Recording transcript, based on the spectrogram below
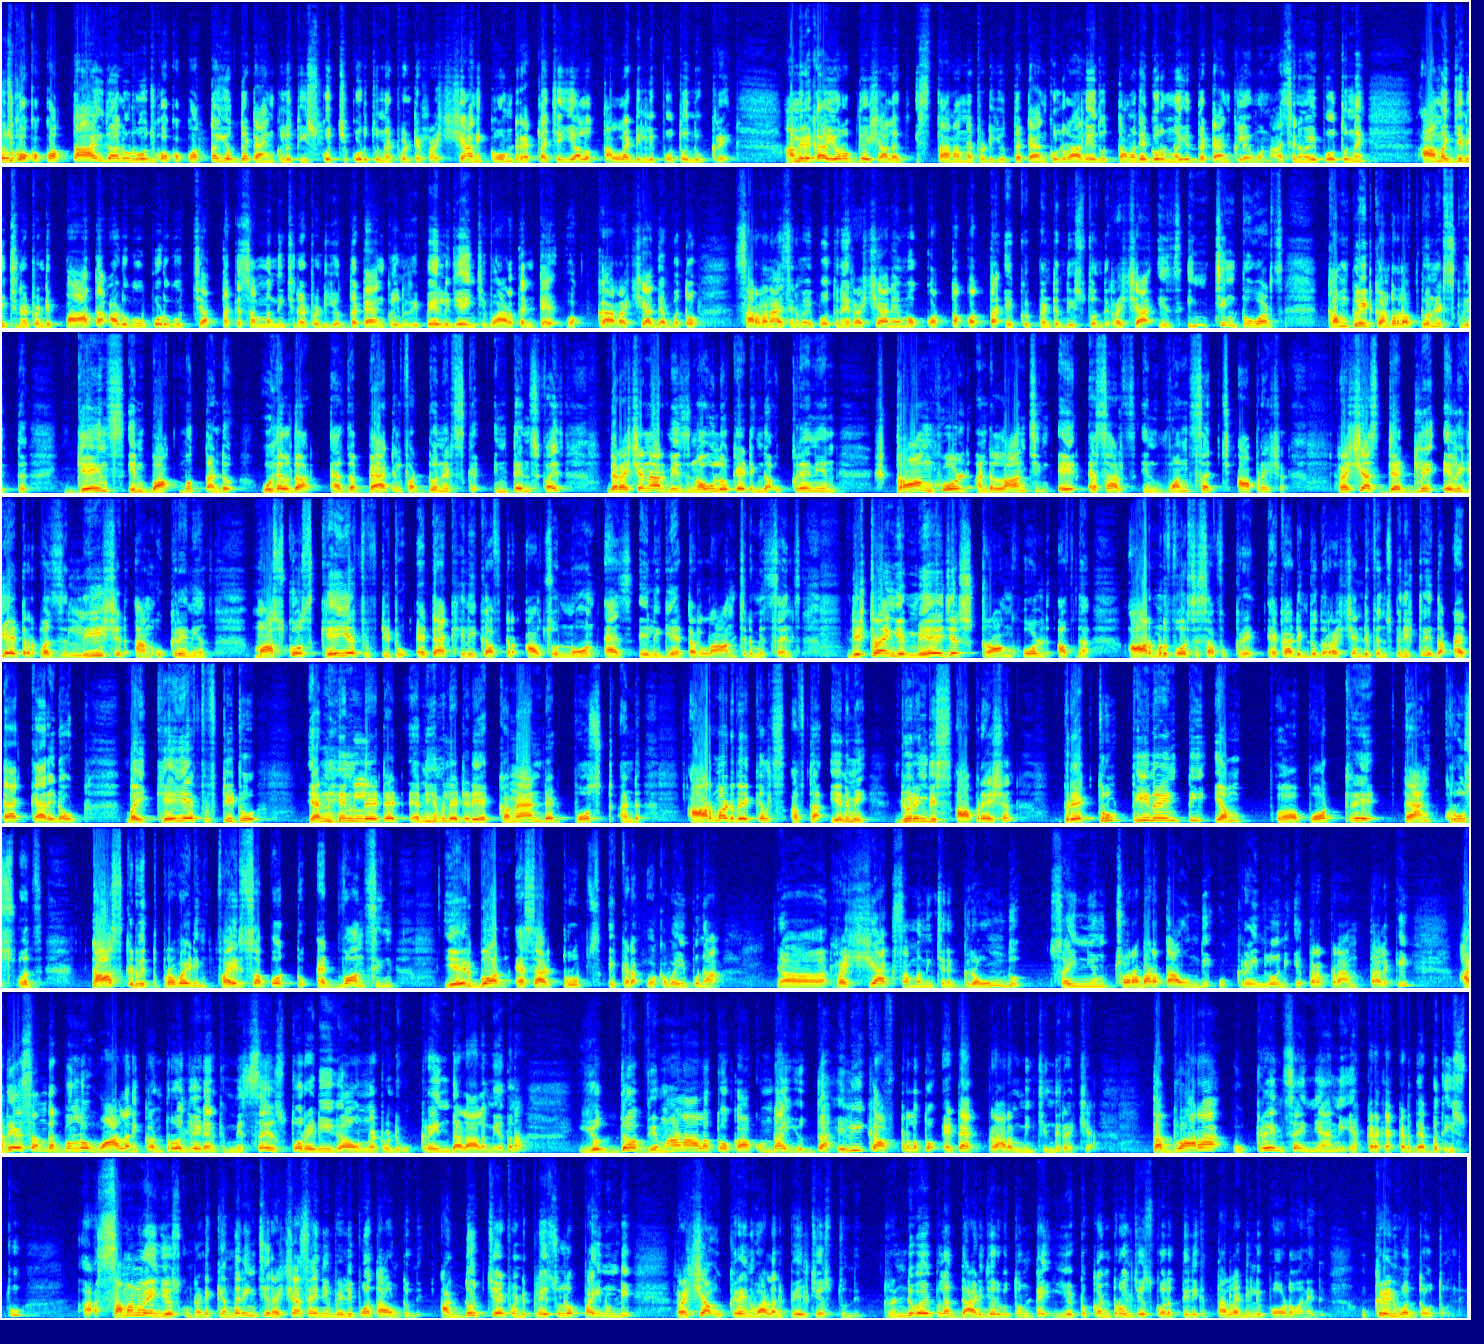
రోజుకొక కొత్త ఆయుధాలు రోజుకొక కొత్త యుద్ధ ట్యాంకులు తీసుకొచ్చి కొడుతున్నటువంటి రష్యాని కౌంటర్ ఎట్లా చేయాలో తల్లడిల్లిపోతుంది ఉక్రెయిన్. అమెరికా యూరోప్ దేశాలు ఇస్తానన్నటువంటి యుద్ధ ట్యాంకులు రాలేదు. తమ దగ్గర ఉన్న యుద్ధ ట్యాంకులేమో నాశనం అయిపోతున్నాయి ఆ మధ్యన ఇచ్చినటువంటి పాత అడుగు పొడుగు చెత్తకి సంబంధించినటువంటి యుద్ధ ట్యాంకులను రిపేర్లు చేయించి వాడతంటే ఒక్క రష్యా దెబ్బతో సర్వనాశనం అయిపోతున్నాయి. రష్యానేమో కొత్త కొత్త ఎక్విప్మెంట్ తీస్తుంది. Russia is inching towards complete control of Donetsk with gains in Bakhmut and Uhledar as the battle for Donetsk intensifies the Russian army is now locating the Ukrainian stronghold and launching air assaults in one such operation Russia's deadly alligator was leashed on Ukrainians. Moscow's Ka-52 attack helicopter, also known as alligator, launched missiles, destroying a major stronghold of the armed forces of Ukraine. According to the Russian Defense Ministry, the attack carried out by Ka-52 annihilated, annihilated a commanded post and armored vehicles of the enemy. During this operation, breakthrough T-90M uh, portrait tank cruise was tasked with providing fire support to advancing airborne assault troops. ఇక్కడ ఒకవైపున రష్యాకి సంబంధించిన ground సైన్యం చొరబడతా ఉంది ఉక్రెయిన్లోని ఇతర ప్రాంతాలకి. అదే సందర్భంలో వాళ్ళని కంట్రోల్ చేయడానికి మిస్సైల్స్తో రెడీగా ఉన్నటువంటి ఉక్రెయిన్ దళాల మీదన యుద్ధ విమానాలతో కాకుండా యుద్ధ హెలికాప్టర్లతో అటాక్ ప్రారంభించింది రష్యా. తద్వారా ఉక్రెయిన్ సైన్యాన్ని ఎక్కడికక్కడ దెబ్బతీస్తూ సమన్వయం చేసుకుంటూ అంటే కింద నుంచి రష్యా సైన్యం వెళ్ళిపోతూ ఉంటుంది. అడ్డొచ్చేటువంటి ప్లేసుల్లో పైనుండి రష్యా ఉక్రెయిన్ వాళ్ళని పేల్చేస్తుంది. రెండు వైపులా దాడి జరుగుతుంటే ఎటు కంట్రోల్ చేసుకోవాలో తెలియక తల్లడిల్లిపోవడం అనేది ఉక్రెయిన్ వంతు అవుతుంది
